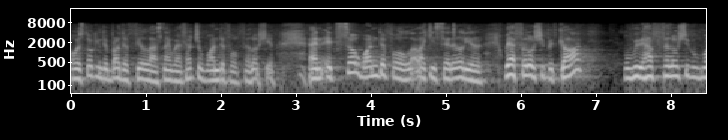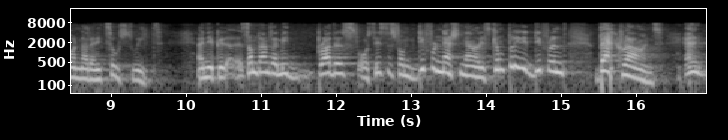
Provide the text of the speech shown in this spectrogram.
I was talking to Brother Phil last night. We had such a wonderful fellowship. And it's so wonderful, like he said earlier, we have fellowship with God, we have fellowship with one another, and it's so sweet. And you could sometimes I meet brothers or sisters from different nationalities, completely different backgrounds. And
